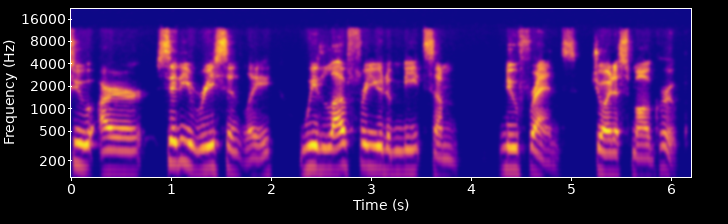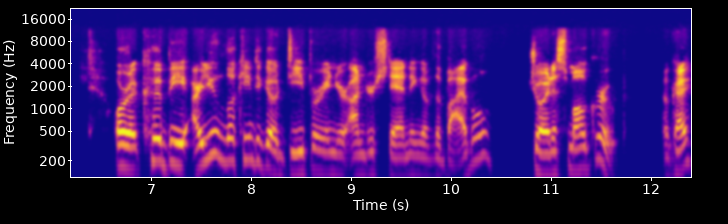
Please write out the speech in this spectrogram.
to our city recently? We'd love for you to meet some new friends. Join a small group. Or it could be are you looking to go deeper in your understanding of the bible? Join a small group okay?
